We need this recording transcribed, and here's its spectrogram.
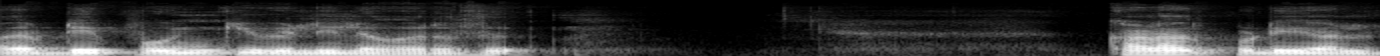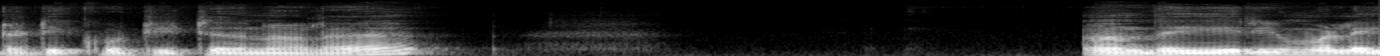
அது அப்படியே பொங்கி வெளியில் வருது. கலர் பொடி ஆல்ரெடி கொட்டிட்டதுனால அந்த எரிமலை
